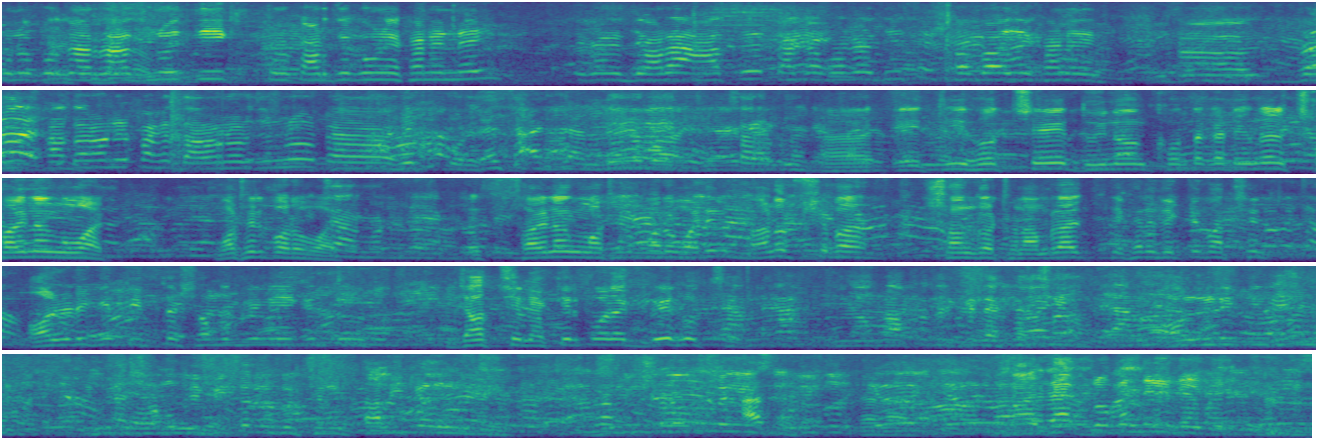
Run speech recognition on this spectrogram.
কোনো প্রকার রাজনৈতিক কার্যক্রম এখানে নেই। এখানে যারা আছে টাকা পয়সা দিয়েছে সবাই এখানে আহ, জনসাধারণের পাশে দাঁড়ানোর জন্য হেল্প করেছে। ধন্যবাদ স্যার আপনাকে। এটি হচ্ছে দুই নং খন্তাকাটি ইউনিয়নের ছয় নং ওয়ার্ড মঠের পর ওয়ার্ড। ছয় নং মঠের পর ওয়ার্ডের মানব সেবা সংগঠন। আমরা এখানে দেখতে পাচ্ছেন অলরেডি কিন্তু ইফতার সামগ্রী নিয়ে কিন্তু যাচ্ছেন। একের পর এক বের হচ্ছে। আমরা আপনাদেরকে দেখাচ্ছি অলরেডি কিন্তু ইফতার সামগ্রী বিতরণ করছে এবং তালিকা অনুযায়ী। দেখাই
